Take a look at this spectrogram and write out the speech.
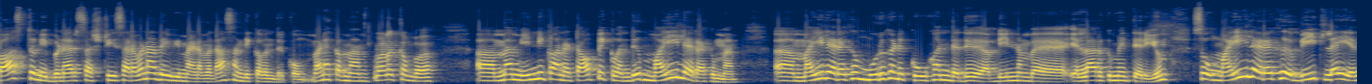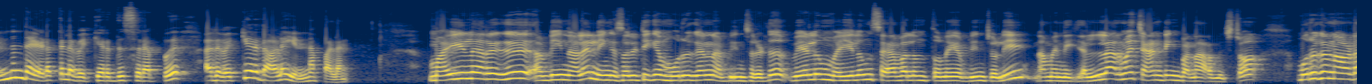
வாஸ்து நிபுணர் சஷ்டி சரவணாதேவி மேடமை தான் சந்திக்க வந்திருக்கோம். வணக்கம் மேம் வணக்கம்பா மேம் இன்னைக்கான டாபிக் வந்து மயிலிறகு மேம் அஹ், மயிலிறகு முருகனுக்கு உகந்தது அப்படின்னு நம்ம எல்லாருக்குமே தெரியும். ஸோ மயிலிறகு வீட்டில் எந்தெந்த இடத்துல வைக்கிறது சிறப்பு? அதை வைக்கிறதால என்ன பலன்? மயிலரகு அப்படின்னாலே நீங்கள் சொல்லிட்டீங்க முருகன் அப்படின்னு சொல்லிட்டு வேலும் மயிலும் சேவலும் துணை அப்படின்னு சொல்லி நம்ம இன்றைக்கி எல்லாருமே சாண்டிங் பண்ண ஆரம்பிச்சிட்டோம். முருகனோட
